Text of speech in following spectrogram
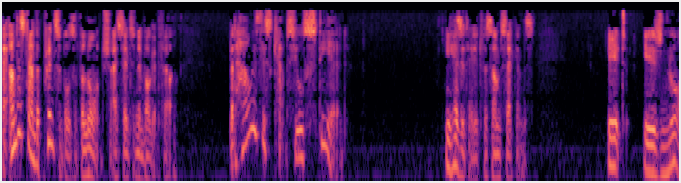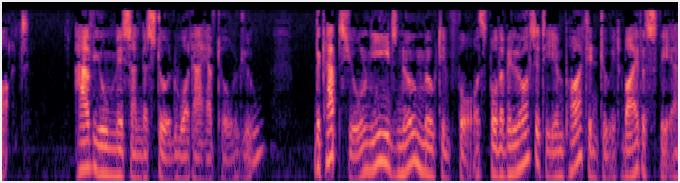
I understand the principles of the launch, I said to Nebogipfel, but how is this capsule steered? He hesitated for some seconds. It is not. Have you misunderstood what I have told you? The capsule needs no motive force for the velocity imparted to it by the sphere.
